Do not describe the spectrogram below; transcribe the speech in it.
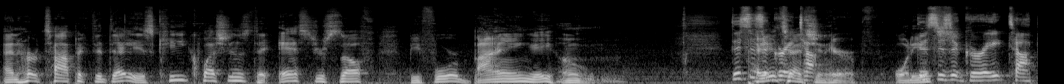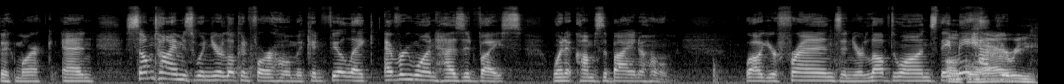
And her topic today is key questions to ask yourself before buying a home. This is Pay a great attention topic. here, audience. This is a great topic, Mark. And sometimes when you're looking for a home, it can feel like everyone has advice when it comes to buying a home. Well, your friends and your loved ones, they Uncle may have Harry.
